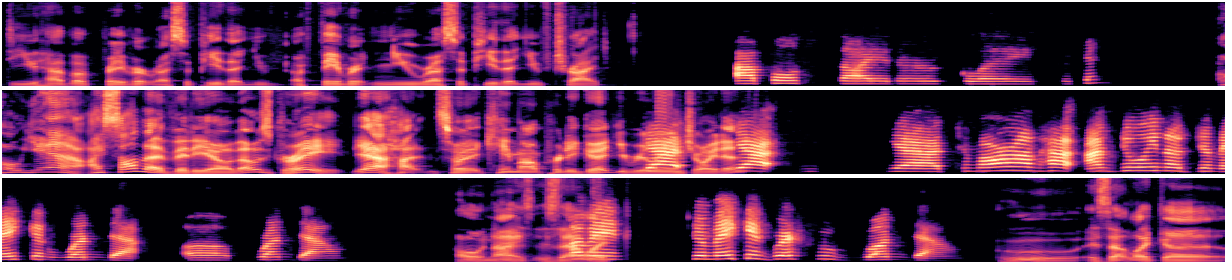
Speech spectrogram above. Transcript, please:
Do you have a favorite recipe that you've a favorite new recipe that you've tried? apple cider glazed chicken. Oh yeah, I saw that video. That was great. Yeah, so it came out pretty good. You really Yeah, enjoyed it. Yeah, yeah. Tomorrow I'm ha- I'm doing a Jamaican rundown. Uh, rundown. Oh, nice. Is that I mean, like Jamaican breadfruit rundown. Ooh? Is that like a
